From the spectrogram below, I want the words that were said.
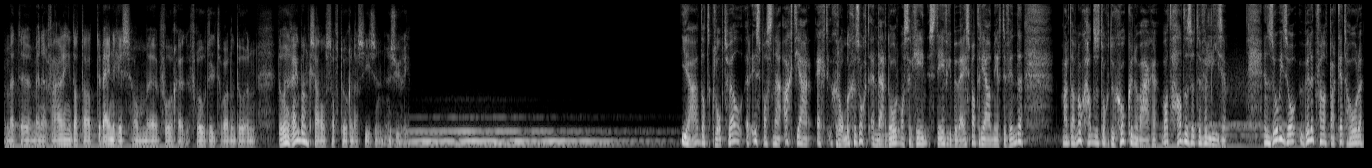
met uh, mijn ervaringen dat dat te weinig is om uh, voor veroordeeld te worden door een, door een rechtbank zelfs of door een assise, een jury. Ja, dat klopt wel. Er is pas na acht jaar echt grondig gezocht en daardoor was er geen stevig bewijsmateriaal meer te vinden. Maar dan nog hadden ze toch de gok kunnen wagen. Wat hadden ze te verliezen? En sowieso wil ik van het parket horen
